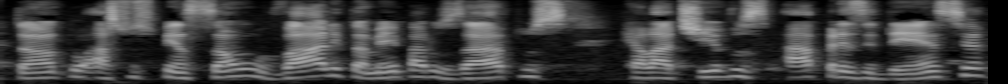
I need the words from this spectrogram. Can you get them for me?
Portanto, a suspensão vale também para os atos relativos à presidência,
